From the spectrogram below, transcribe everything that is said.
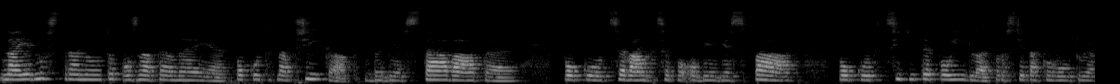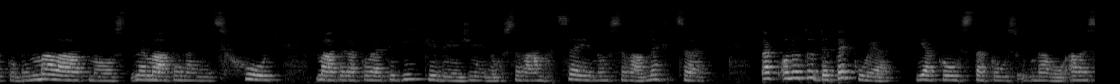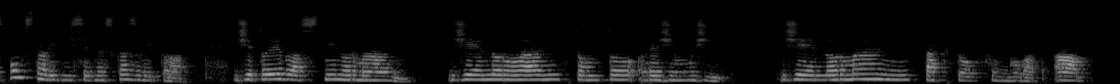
Na jednu stranu to poznatelné je, pokud například blbě vstáváte, pokud se vám chce po obědě spát, pokud cítíte po jídle prostě takovou tu jakoby malátnost, nemáte na nic chuť, máte takové ty výkyvy, že jednou se vám chce, jednou se vám nechce, tak ono to detekuje jakou s takou s únavu. Ale spousta lidí si dneska zvykla, že to je vlastně normální. Že je normální v tomto režimu žít. Že je normální takto fungovat. A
